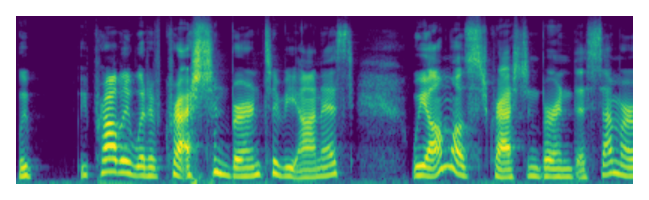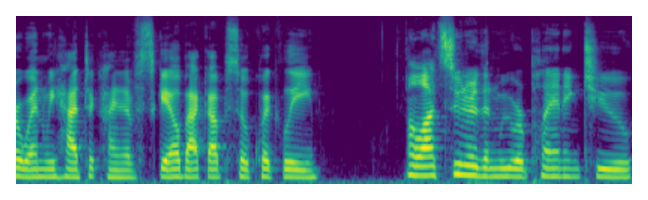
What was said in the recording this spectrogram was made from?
We we probably would have crashed and burned to be honest. We almost crashed and burned this summer when we had to kind of scale back up so quickly a lot sooner than we were planning to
